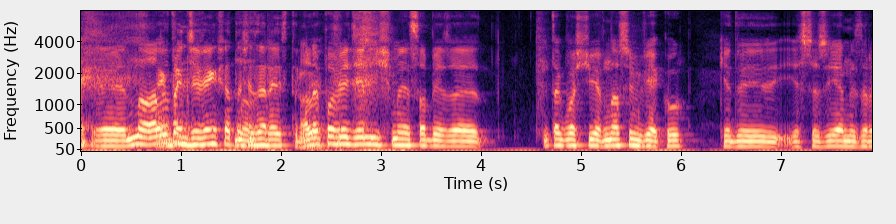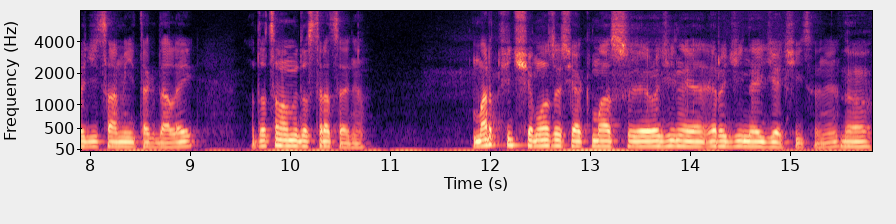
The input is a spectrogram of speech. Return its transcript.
E, no ale Jak tak, będzie większa, to no, się zarejestruje. ale powiedzieliśmy sobie, że tak właściwie w naszym wieku, kiedy jeszcze żyjemy z rodzicami i tak dalej, no to co mamy do stracenia? Martwić się możesz, jak masz rodzinę, rodzinę i dzieci, co nie? No,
